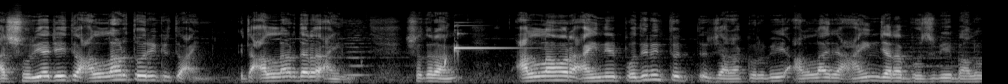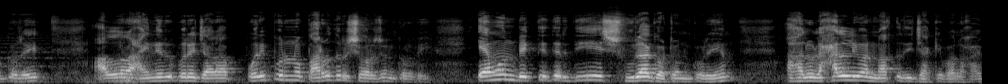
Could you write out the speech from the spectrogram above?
আর শরিয়া যেহেতু আল্লাহর তৈরিকৃত আইন, এটা আল্লাহর দ্বারা আইন। সুতরাং আল্লাহর আইনের প্রতিনিধিত্ব যারা করবে, আল্লাহর আইন যারা বুঝবে, ভালো করে, আল্লাহর আইনের উপরে যারা পরিপূর্ণ পারদর্শী অর্জন করবে, এমন ব্যক্তিদের দিয়ে সুরা গঠন করে আহলুল হাল্লি ও নাকদি যাকে বলা হয়।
